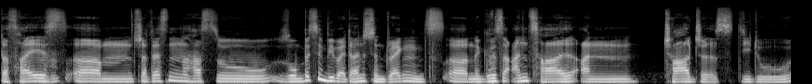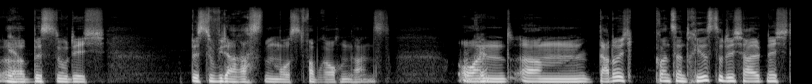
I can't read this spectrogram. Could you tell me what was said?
Das heißt, mhm. ähm, stattdessen hast du so ein bisschen wie bei Dungeons Dragons äh, eine gewisse Anzahl an Charges, die du, äh, ja. bis du dich, bis du wieder rasten musst, verbrauchen kannst. Okay. Und ähm, dadurch konzentrierst du dich halt nicht,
